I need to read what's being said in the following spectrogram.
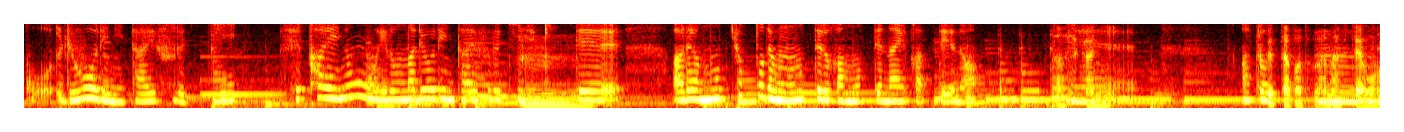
こう料理に対する知世界のいろんな料理に対する知識って、あれはもうちょっとでも持ってるか持ってないかっていうのは、確かに、ね。あと作ったことがなくてもう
